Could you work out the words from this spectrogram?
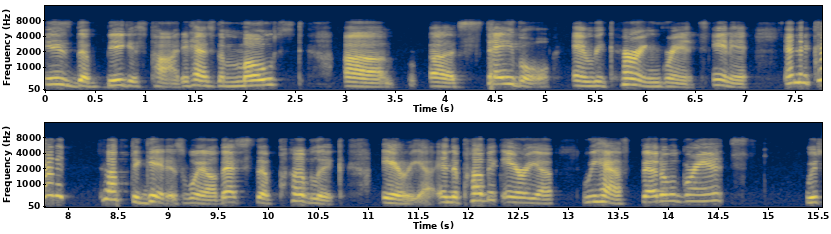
is the biggest pot. It has the most uh, uh, stable and recurring grants in it. And they're kind of tough to get as well. That's the public area. In the public area, we have federal grants, which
